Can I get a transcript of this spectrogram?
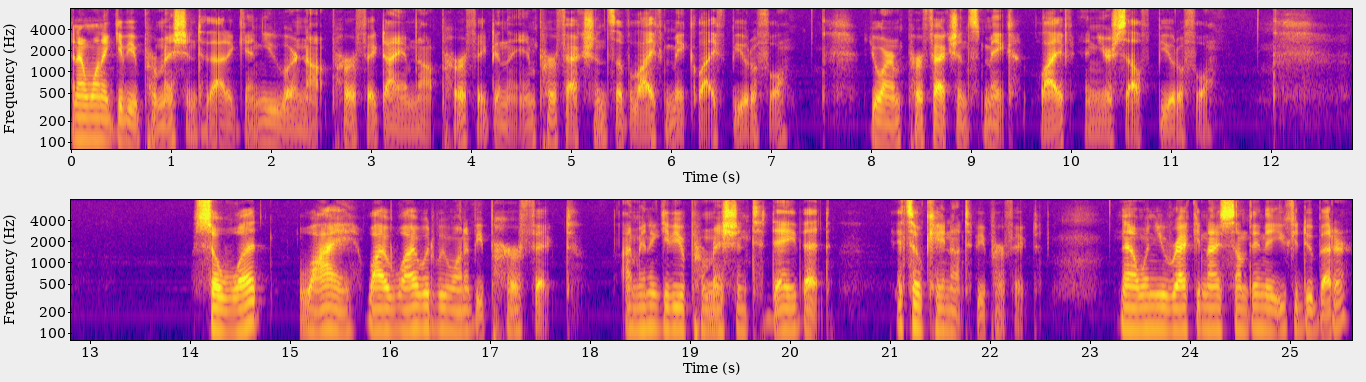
And I want to give you permission to that again. You are not perfect. I am not perfect. And the imperfections of life make life beautiful. Your imperfections make life and yourself beautiful. So, what, why, why, why would we want to be perfect? I'm going to give you permission today that it's okay not to be perfect. Now, when you recognize something that you could do better,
